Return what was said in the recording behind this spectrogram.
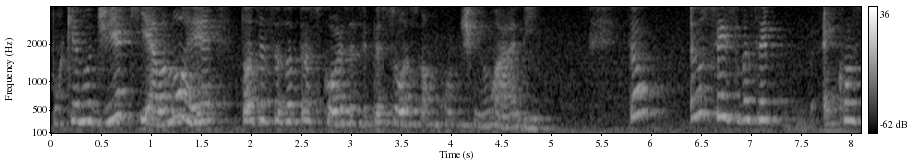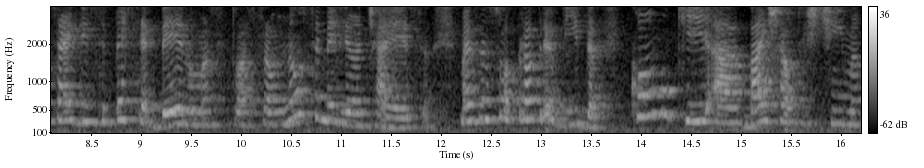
Porque no dia que ela morrer, todas essas outras coisas e pessoas vão continuar ali. Então, eu não sei se você é, consegue se perceber numa situação não semelhante a essa, mas na sua própria vida, como que a baixa autoestima,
